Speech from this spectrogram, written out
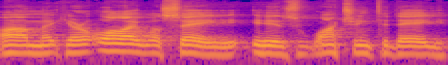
Um, here, all I will say is watching today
